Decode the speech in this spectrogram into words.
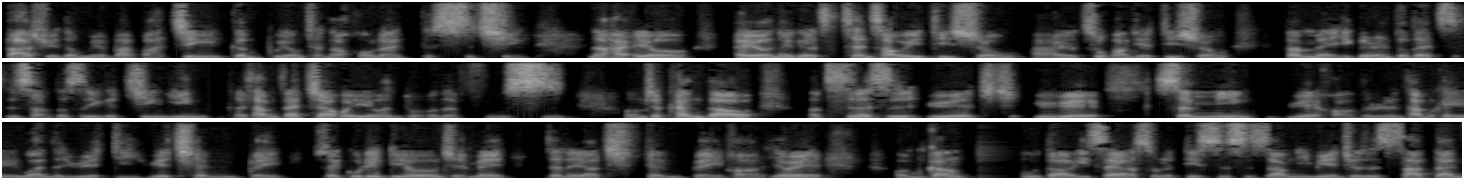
大学都没有办法进，更不用讲到后来的事情。那还有还有那个陈朝义弟兄，还有朱黄杰弟兄，他们每一个人都在职场都是一个精英，可他们在教会有很多的服饰。我们就看到啊，真的是越越生命越好的人，他们可以弯得越低，越谦卑。所以鼓励弟兄姐妹真的要谦卑哈，因为。我们刚读到以赛亚书的第十四章里面，就是撒旦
